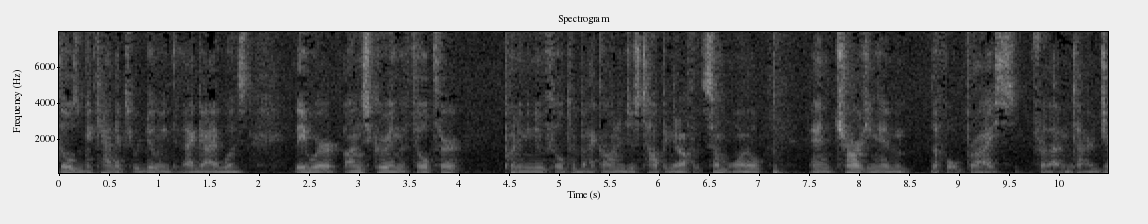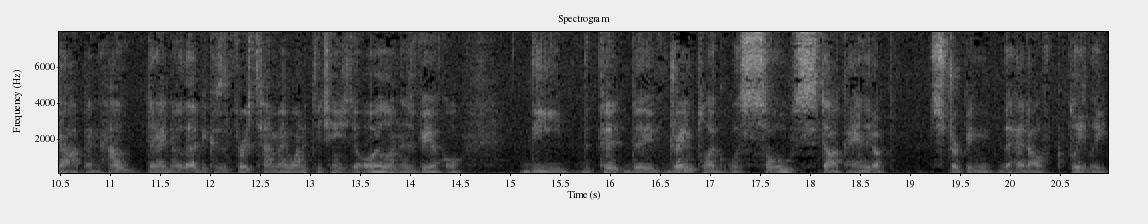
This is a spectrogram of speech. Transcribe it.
those mechanics were doing to that guy was they were unscrewing the filter, putting a new filter back on and just topping it off with some oil and charging him the full price for that entire job. And how did I know that? Because the first time I wanted to change the oil in this vehicle, the the pit, the drain plug was so stuck. I ended up stripping the head off completely,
